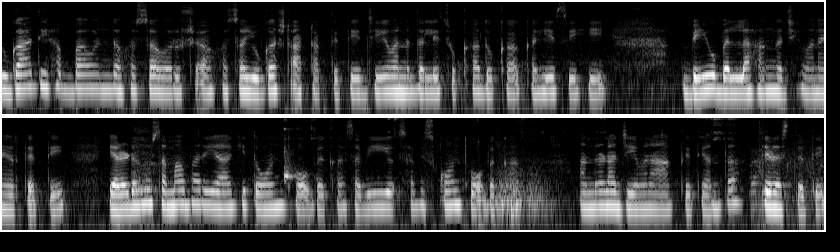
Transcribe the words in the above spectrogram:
ಯುಗಾದಿ ಹಬ್ಬ ಒಂದು ಹೊಸ ವರುಷ, ಹೊಸ ಯುಗ ಸ್ಟಾರ್ಟ್ ಆಗ್ತೈತಿ. ಜೀವನದಲ್ಲಿ ಸುಖ, ದುಃಖ, ಕಹಿ, ಸಿಹಿ ಬೇವು ಬೆಲ್ಲ ಹಂಗೆ ಜೀವನ ಇರ್ತೈತಿ. ಎರಡನ್ನೂ ಸಮಬರಿಯಾಗಿ ತೊಗೊಂಡು ಹೋಗ್ಬೇಕು, ಸವಿ ಸವಿಸ್ಕೊಂತ ಹೋಗ್ಬೇಕು ನಾ ಜೀವನ ಆಗ್ತೈತಿ ಅಂತ ತಿಳಿಸ್ತೈತಿ.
